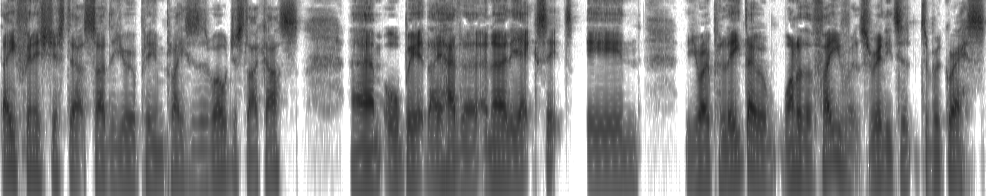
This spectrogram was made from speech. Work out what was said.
They finished just outside the European places as well, just like us, um, albeit they had a, an early exit in the Europa League. They were one of the favourites, really, to, to progress.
